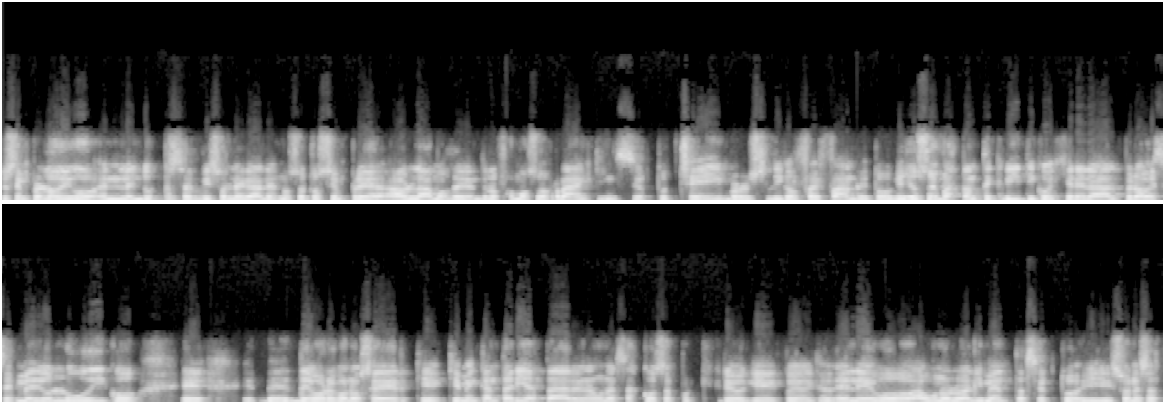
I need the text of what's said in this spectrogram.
yo siempre lo digo, en la industria de servicios legales nosotros siempre hablamos de, los famosos rankings, ¿cierto? Chambers, Legal 500 y todo. Yo soy bastante crítico en general, pero a veces medio lúdico. Eh, debo reconocer que, que, me encantaría estar en alguna de esas cosas porque creo que el ego a uno lo alimenta, ¿cierto? Y son esas,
